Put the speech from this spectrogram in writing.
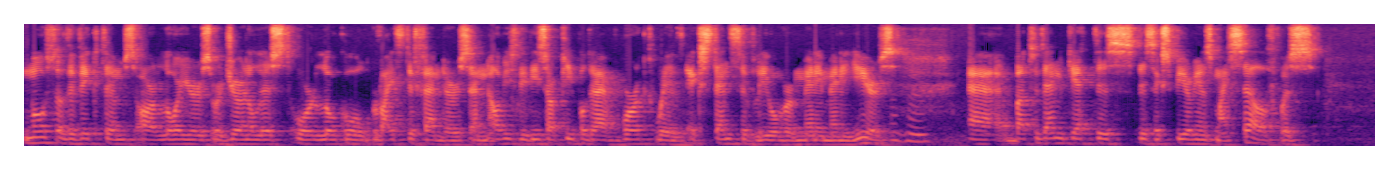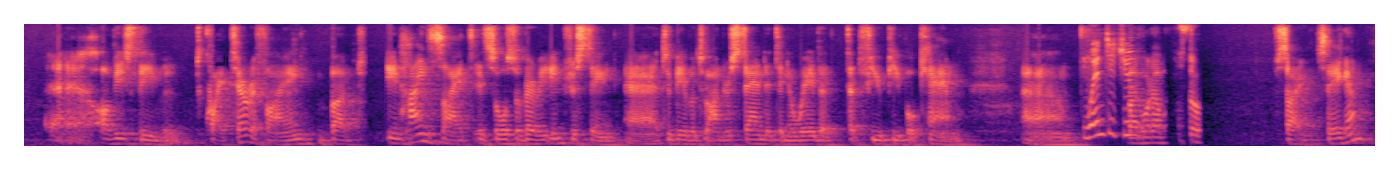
most of the victims are lawyers or journalists or local rights defenders. And obviously, these are people that I've worked with extensively over many, many years. Mm-hmm. Uh, but to then get this, this experience myself was uh, obviously quite terrifying. But in hindsight, it's also very interesting uh, to be able to understand it in a way that, that few people can. Um, when did you? But what I also, sorry, say again.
